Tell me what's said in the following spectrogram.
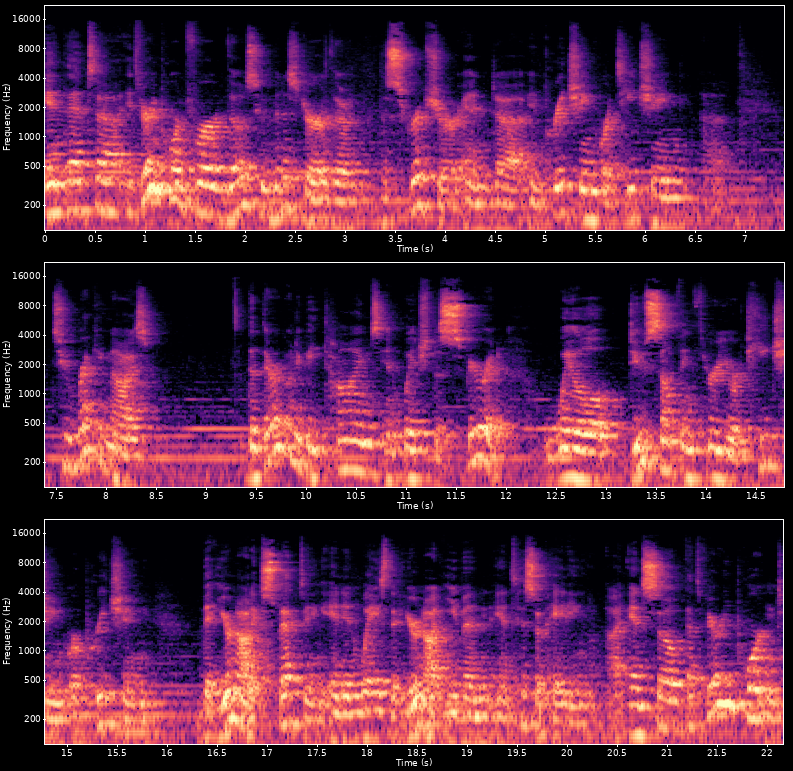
And that uh, it's very important for those who minister the, the Scripture and uh, in preaching or teaching uh, to recognize that there are going to be times in which the Spirit will do something through your teaching or preaching that you're not expecting and in ways that you're not even anticipating. Uh, and so that's very important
